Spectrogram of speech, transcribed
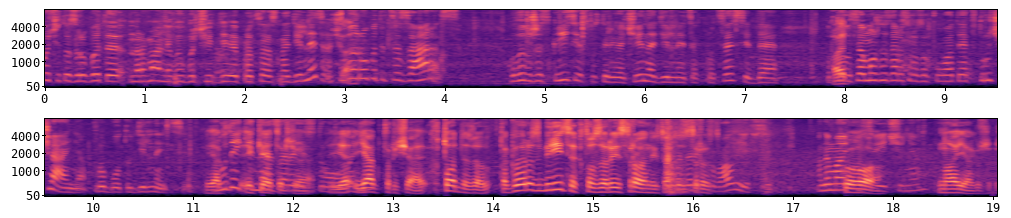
хочете зробити нормальний виборчий процес на дільницях. А чому ви робите це зараз? Коли вже скрізь є спостерігачі на дільницях в процесі, де тобто А- це можна зараз розрахувати як втручання в роботу дільниці. Як, Люди, які яке не втручає? зареєстровані. Я, як втручає? Хто не за- Так ви розберіться, хто зареєстрований, хто не Ви зареєстрований. зареєстрували їх всі. Вони мають Кого? посвідчення. Ну а як же?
